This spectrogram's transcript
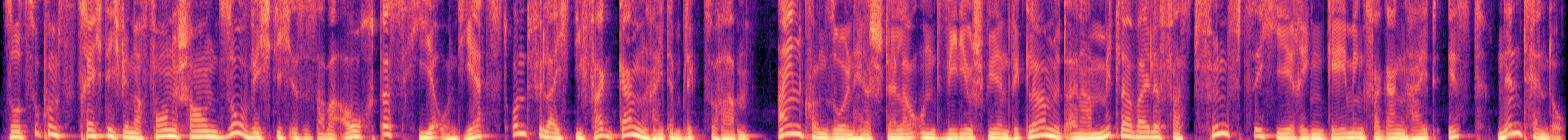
So zukunftsträchtig wir nach vorne schauen, so wichtig ist es aber auch, das Hier und Jetzt und vielleicht die Vergangenheit im Blick zu haben. Ein Konsolenhersteller und Videospielentwickler mit einer mittlerweile fast 50-jährigen Gaming-Vergangenheit ist Nintendo.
